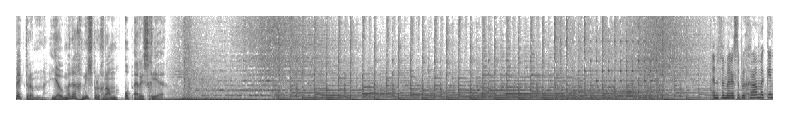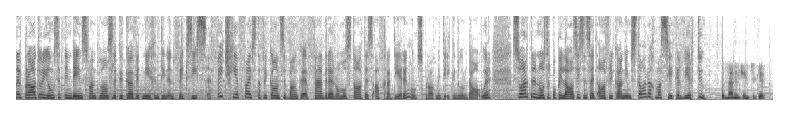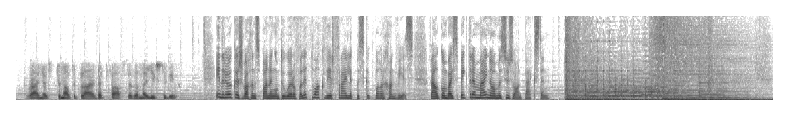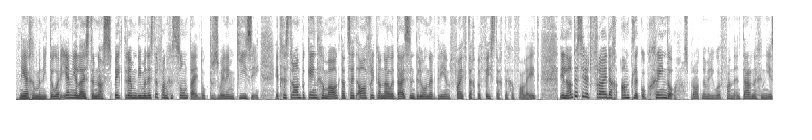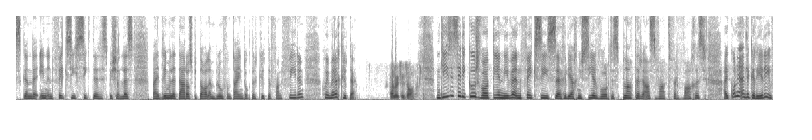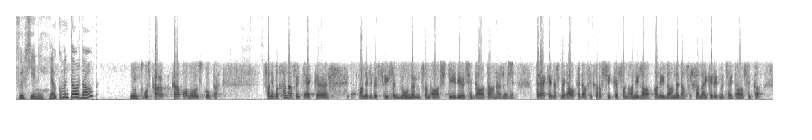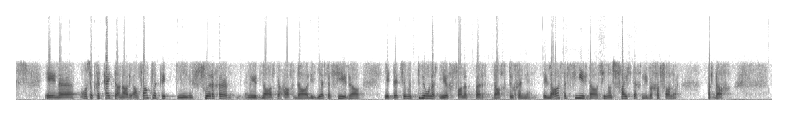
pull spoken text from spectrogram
Spectrum, jou middagnuusprogram op RSG. In vermiddag se programme kenner praat oor die jongste tendens van plaaslike COVID-19 infeksies. Fitch gee vyf Suid-Afrikaanse banke 'n verdere rommelstatus afgradering. Ons praat met die ekonom daaroor. Swart renosterpopulasies in Suid-Afrika neem stadig maar seker weer toe. We're managing to get rhinos to multiply a bit faster than they used to do. En rokers wag in spanning om te hoor of hulle twak weer vrylik beskikbaar gaan wees. Welkom by Spectrum. My naam is Susan Paxton. 9 minute oor 1 jy luister na Spectrum die minister van gesondheid Dr Zweli Mkhize het gisterand bekend gemaak dat Suid-Afrika nou 1353 bevestigde gevalle het. Die land het dit Vrydag amptelik op Grendel. Ons praat nou met die hoof van interne geneeskunde en infeksie siekte spesialis by Drie Militaire Hospitaal in Bloemfontein Dr Kloete van Vieren. Goeiemôre Kloete. Hallo Susan. Ngisi sê die koers waarteen nuwe infeksies uh, gediagnoseer word is platter as wat verwag is. Hy kon nie eintlik 'n rede hiervoor gee nie. Jou kommentaar daarop? Nee, ons krap almal ons koppe. Van die begin af het ek uh, ander die Vries in Londen van A Studio se data-analis trek en is my elke dag die grafieke van al die al die lande dan vergelyk dit met Suid-Afrika. En uh, ons het gekyk daarna die aanvanklik het die vorige in die laaste 8 dae, die eerste 4 dae het dit so met 209 gevalle per dag toegeneem. Die laaste 4 dae sien ons 50 nuwe gevalle per dag.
